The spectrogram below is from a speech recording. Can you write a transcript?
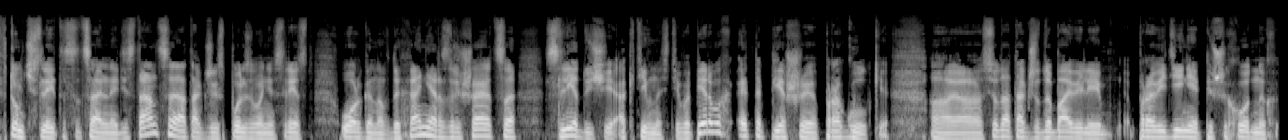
в том числе это социальная дистанция, а также использование средств органов дыхания, разрешаются следующие активности. Во-первых, это пешие прогулки. А, сюда также также добавили проведение пешеходных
